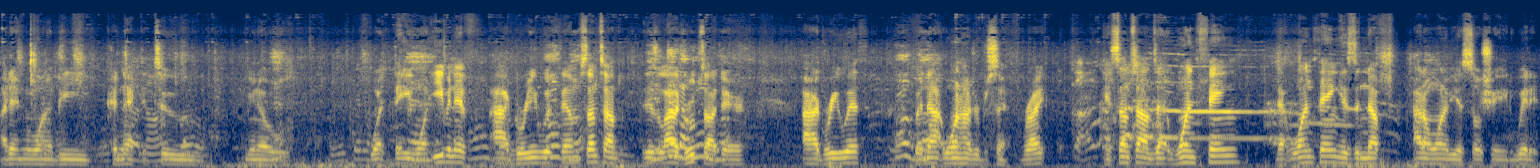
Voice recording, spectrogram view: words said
I didn't want to be connected to, you know, what they want. Even if I agree with them, sometimes there's a lot of groups out there I agree with, but not 100%, right? And sometimes that one thing, that one thing is enough. I don't want to be associated with it,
